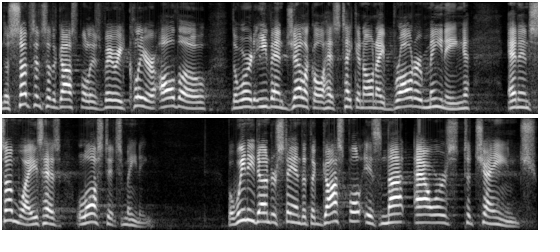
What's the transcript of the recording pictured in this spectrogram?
The substance of the gospel is very clear, although the word evangelical has taken on a broader meaning and in some ways has lost its meaning. But we need to understand that the gospel is not ours to change.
